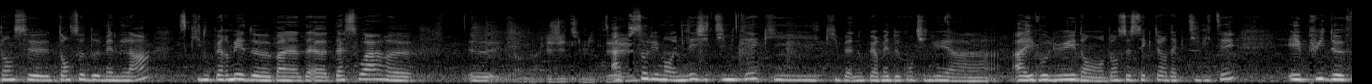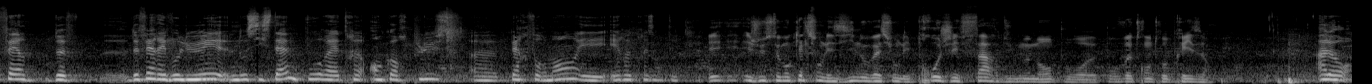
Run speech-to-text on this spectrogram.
dans ce, dans ce domaine-là, ce qui nous permet ben, d'asseoir euh, légitimité. absolument une légitimité qui, qui ben, nous permet de continuer à, évoluer dans, dans, ce secteur d'activité et puis de faire, de, de, faire évoluer nos systèmes pour être encore plus euh, performants et, représentés. Et, et, justement, quelles sont les innovations, les projets phares du moment pour, pour votre entreprise? Alors,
